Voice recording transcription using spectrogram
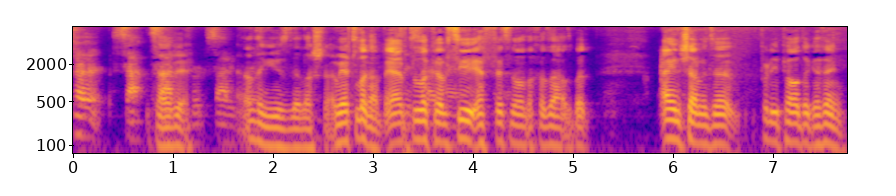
sorry, Sa- Sorry. Sadi for- Sadi I don't think he used the lashon. We have to look up. We have to look up see if it's fits in all the chazals. But Ayin Shem is a pretty peldic thing.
